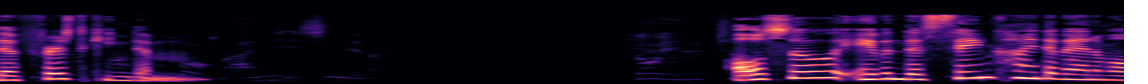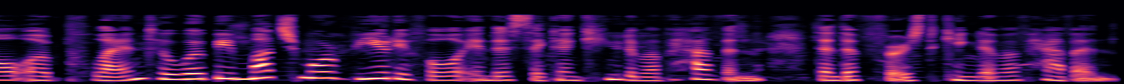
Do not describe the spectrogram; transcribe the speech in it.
the first kingdom. Also, even the same kind of animal or plant will be much more beautiful in the second kingdom of heaven than the first kingdom of heaven.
